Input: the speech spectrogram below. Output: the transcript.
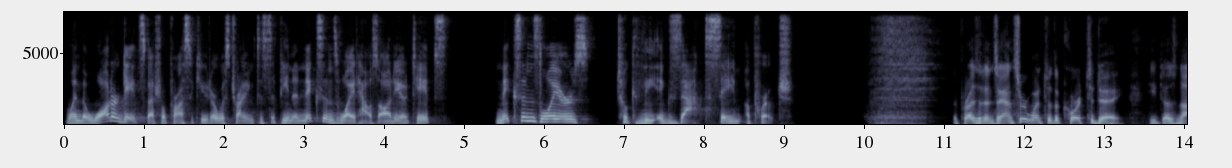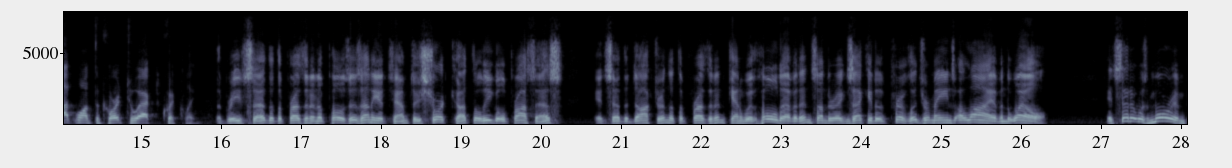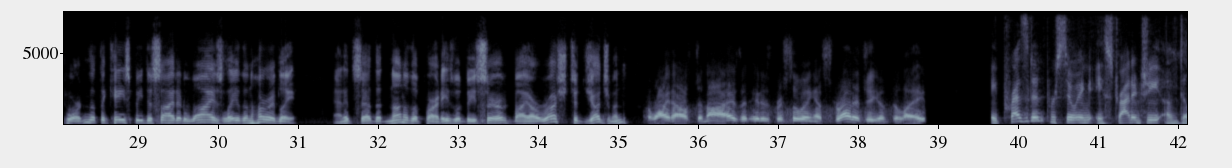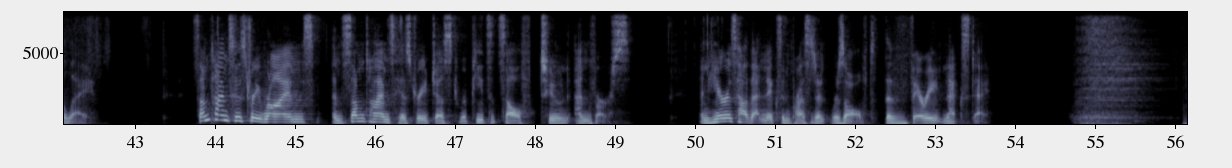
When the Watergate special prosecutor was trying to subpoena Nixon's White House audio tapes, Nixon's lawyers took the exact same approach. The president's answer went to the court today. He does not want the court to act quickly. The brief said that the president opposes any attempt to shortcut the legal process. It said the doctrine that the president can withhold evidence under executive privilege remains alive and well. It said it was more important that the case be decided wisely than hurriedly. And it said that none of the parties would be served by a rush to judgment. The White House denies that it is pursuing a strategy of delay a president pursuing a strategy of delay. Sometimes history rhymes, and sometimes history just repeats itself tune and verse. And here is how that Nixon president resolved the very next day.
